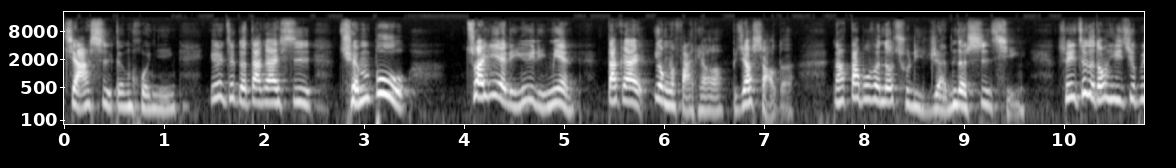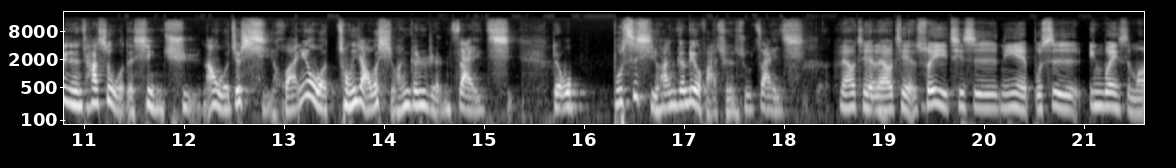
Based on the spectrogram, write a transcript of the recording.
家事跟婚姻，因为这个大概是全部专业领域里面大概用的法条比较少的，那大部分都处理人的事情。所以这个东西就变成它是我的兴趣，然后我就喜欢，因为我从小我喜欢跟人在一起，对，我不是喜欢跟六法全书在一起的。了解了解，所以其实你也不是因为什么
